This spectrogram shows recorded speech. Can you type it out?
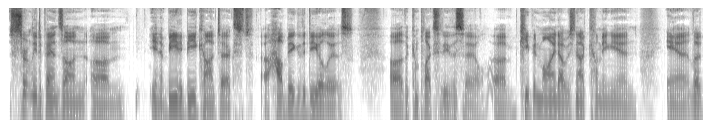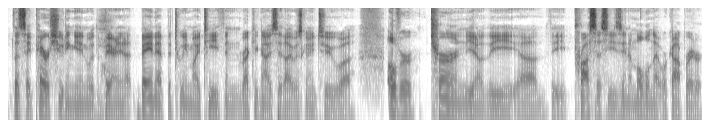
certainly depends on um, in a B2B context uh, how big the deal is, uh, the complexity of the sale. Um, keep in mind, I was not coming in and let, let's say parachuting in with a bayonet, bayonet between my teeth and recognize that I was going to uh, overturn, you know, the uh, the processes in a mobile network operator.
